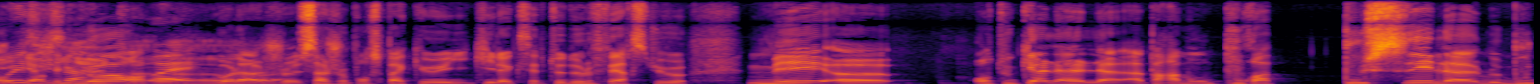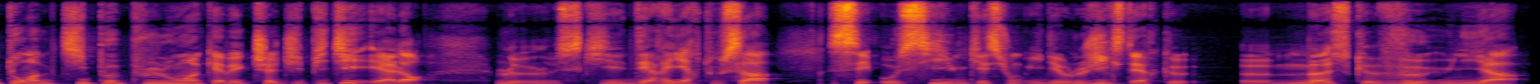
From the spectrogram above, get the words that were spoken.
en- en et corps, Ouais. euh, voilà, je- ça je pense pas qu'il accepte de le faire si tu veux. Mais euh, en tout cas, la- la- apparemment, on pourra pousser la- le bouton un petit peu plus loin qu'avec ChatGPT. Et alors, le- ce qui est derrière tout ça, c'est aussi une question idéologique, c'est-à-dire que euh, Musk veut une IA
